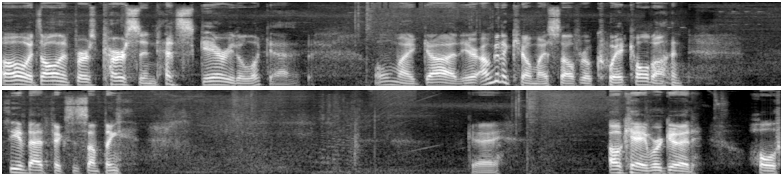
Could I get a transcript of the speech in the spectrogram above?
Oh, it's all in first person. That's scary to look at. Oh my god. Here, I'm gonna kill myself real quick. Hold on. See if that fixes something. Okay. Okay, we're good. Hold.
